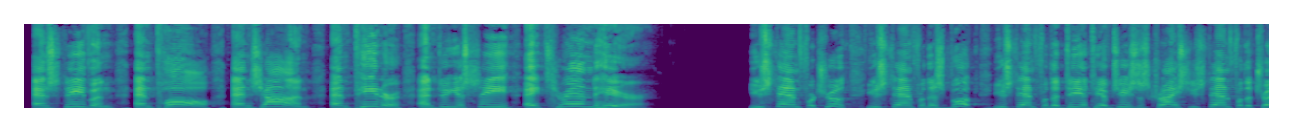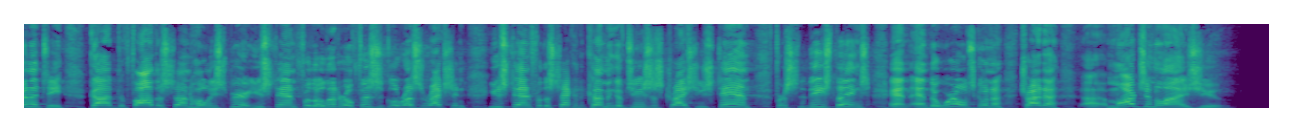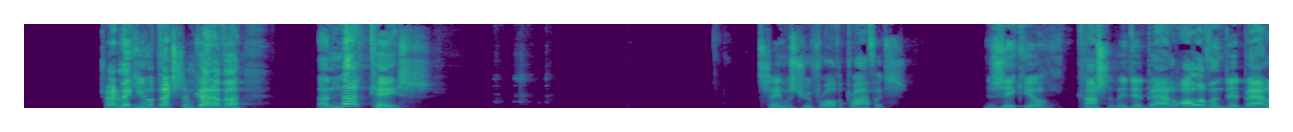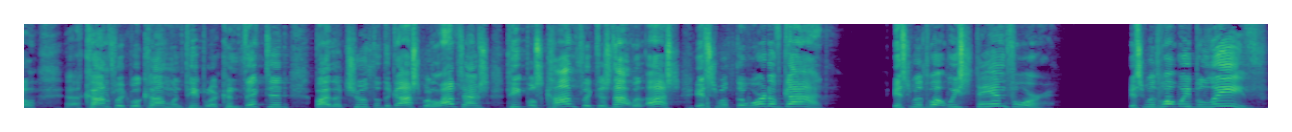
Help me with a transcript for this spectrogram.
And Stephen and Paul and John and Peter. And do you see a trend here? You stand for truth. You stand for this book. You stand for the deity of Jesus Christ. You stand for the Trinity God, the Father, Son, Holy Spirit. You stand for the literal physical resurrection. You stand for the second coming of Jesus Christ. You stand for these things, and, and the world's going to try to uh, marginalize you, try to make you look like some kind of a, a nutcase. Same was true for all the prophets. Ezekiel constantly did battle. All of them did battle. Uh, conflict will come when people are convicted by the truth of the gospel. A lot of times, people's conflict is not with us, it's with the Word of God, it's with what we stand for, it's with what we believe.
